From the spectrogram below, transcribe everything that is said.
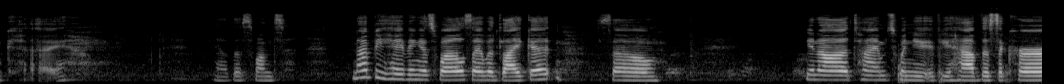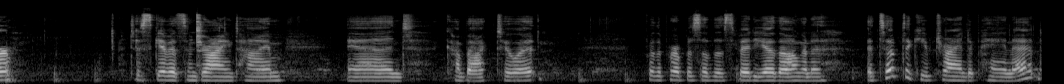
Okay. Yeah, this one's not behaving as well as I would like it. So, you know, times when you, if you have this occur, just give it some drying time and come back to it. For the purpose of this video, though, I'm going to attempt to keep trying to paint it.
